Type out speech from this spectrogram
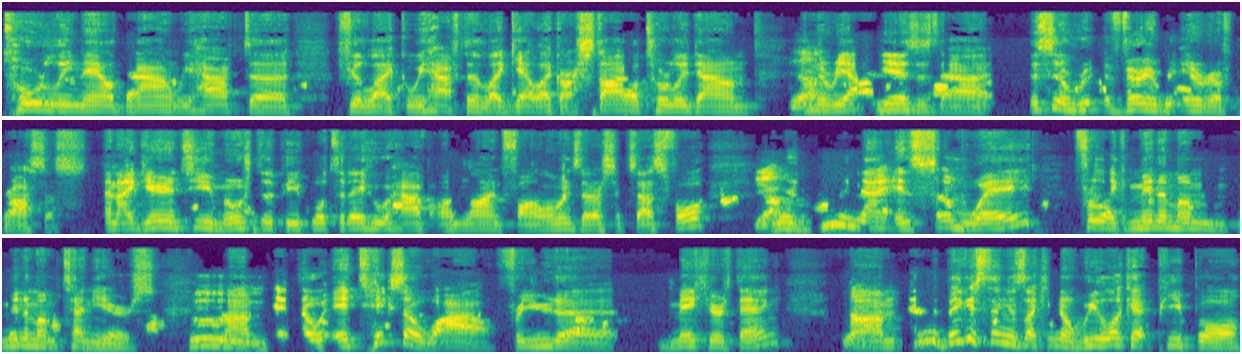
totally nailed down. We have to feel like we have to like get like our style totally down. Yeah. And the reality is is that this is a, re- a, very iterative process. And I guarantee you, most of the people today who have online followings that are successful, yeah. we're doing that in some way for like minimum minimum 10 years. Mm. Um, so it takes a while for you to yeah. make your thing. Yeah. Um, and the biggest thing is like, you know, we look at people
